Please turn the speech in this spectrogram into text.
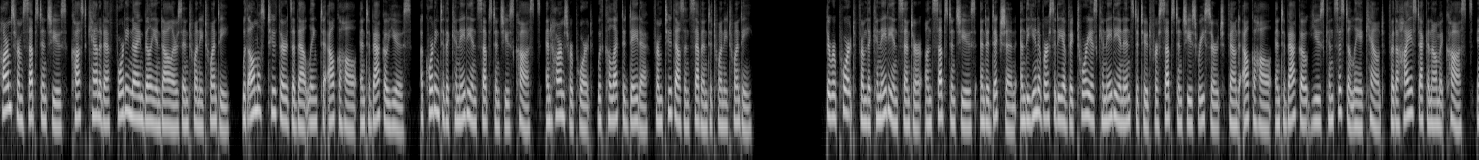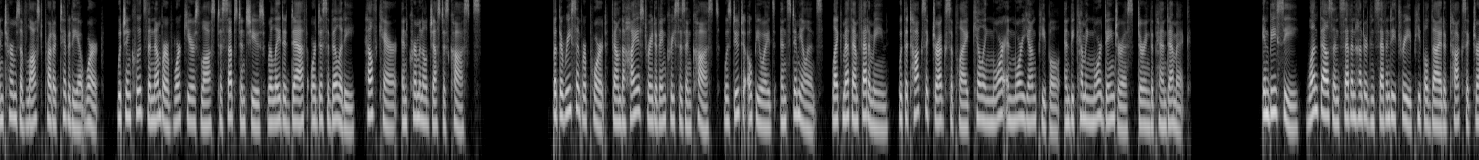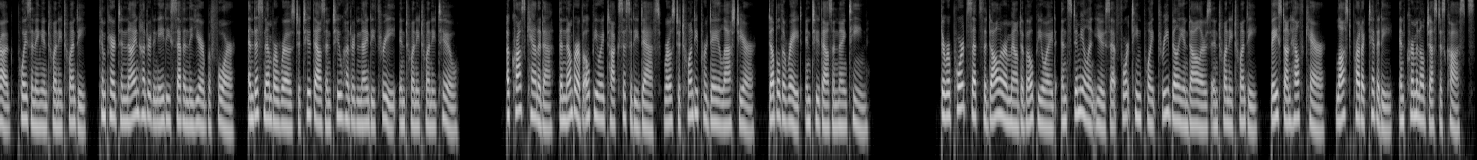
Harms from substance use cost Canada $49 billion in 2020, with almost two thirds of that linked to alcohol and tobacco use, according to the Canadian Substance Use Costs and Harms Report with collected data from 2007 to 2020. The report from the Canadian Centre on Substance Use and Addiction and the University of Victoria's Canadian Institute for Substance Use Research found alcohol and tobacco use consistently account for the highest economic costs in terms of lost productivity at work, which includes the number of work years lost to substance use related death or disability, healthcare, and criminal justice costs. But the recent report found the highest rate of increases in costs was due to opioids and stimulants, like methamphetamine, with the toxic drug supply killing more and more young people and becoming more dangerous during the pandemic. In BC, 1,773 people died of toxic drug poisoning in 2020, compared to 987 the year before, and this number rose to 2,293 in 2022. Across Canada, the number of opioid toxicity deaths rose to 20 per day last year, double the rate in 2019. The report sets the dollar amount of opioid and stimulant use at $14.3 billion in 2020, based on health care, lost productivity, and criminal justice costs.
